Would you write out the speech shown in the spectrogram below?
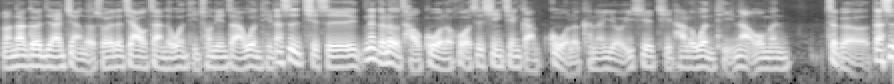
阮大哥在讲的所谓的加油站的问题、充电站的问题。但是其实那个热潮过了，或者是新鲜感过了，可能有一些其他的问题。那我们。这个，但是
